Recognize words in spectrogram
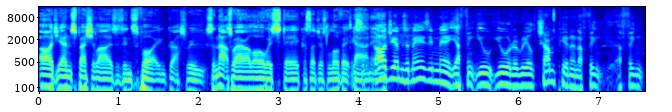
RGM specialises in supporting grassroots, and that's where I'll always stay because I just love it It's- down here. RGM's amazing, mate. I think you you're a real champion, and I think I think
